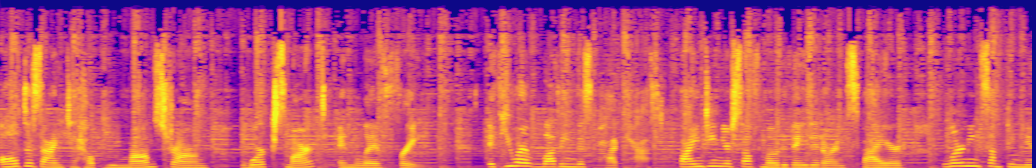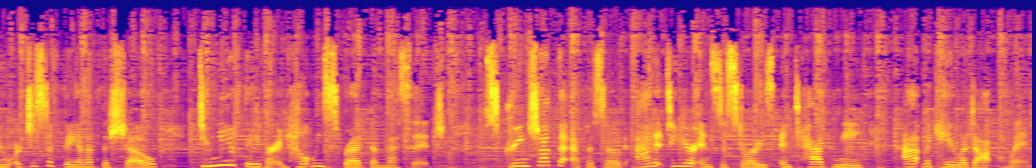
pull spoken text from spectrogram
all designed to help you mom strong, work smart, and live free. If you are loving this podcast, finding yourself motivated or inspired, learning something new, or just a fan of the show, do me a favor and help me spread the message. Screenshot the episode, add it to your Insta stories, and tag me at Micala.Quinn.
